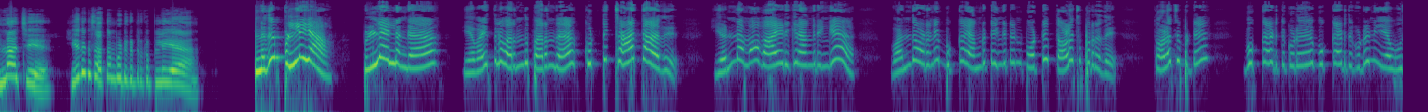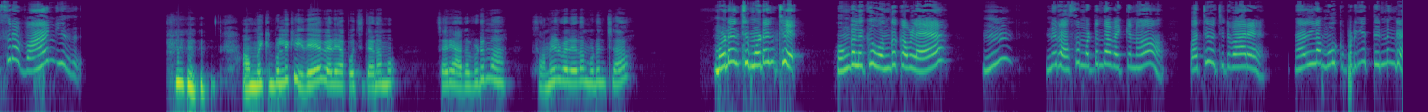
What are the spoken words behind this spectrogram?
என்னாச்சு? எதுக்கு சத்தம் போட்டுக்கிட்டு இருக்க பிள்ளையா? என் வயித்துல வந்து பிறந்த குட்டி சாத்தா அது. என்னம்மா வாயடிக்கிறாங்கறீங்க வந்த உடனே புக்கை அங்கிட்ட இங்கிட்டன்னு போட்டு தொலைச்சு போடுறது. தொலைச்சு போட்டு புக்கை எடுத்து கொடு புக்கை எடுத்து கொடு நீ என் உசுர வாங்கிடுது அம்மைக்கு பிள்ளைக்கு இதே வேலையா போச்சு தினமும். சரி அதை விடுமா? சமையல் வேலையெல்லாம் முடிஞ்சா? முடிஞ்சு முடிஞ்சு. உங்களுக்கு உங்க கவலை? இன்னும் ரசம் மட்டும் தான் வைக்கணும். வச்சு வச்சுட்டு வரேன் நல்ல மூக்கு பிடிக்க தின்னுங்க.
